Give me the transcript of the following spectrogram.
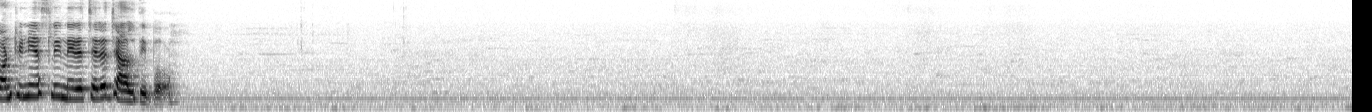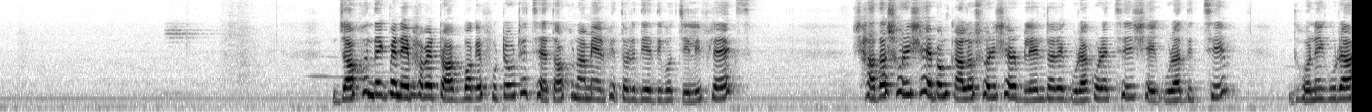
কন্টিনিউয়াসলি নেড়ে চেড়ে জাল দিব। যখন দেখবেন এভাবে টক বগে ফুটে উঠেছে, তখন আমি এর ভেতরে দিয়ে দিব চিলি ফ্লেক্স। সাদা সরিষা এবং কালো সরিষার ব্লেন্ডারে গুঁড়া করেছি, সেই গুঁড়া দিচ্ছি। ধনে গুঁড়া,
